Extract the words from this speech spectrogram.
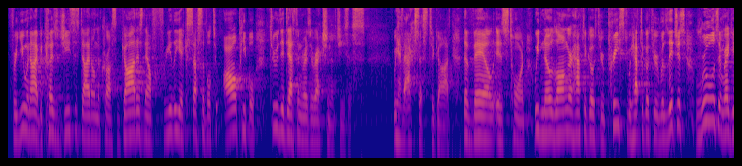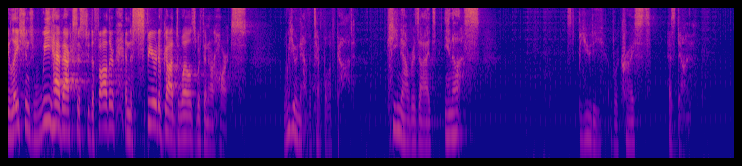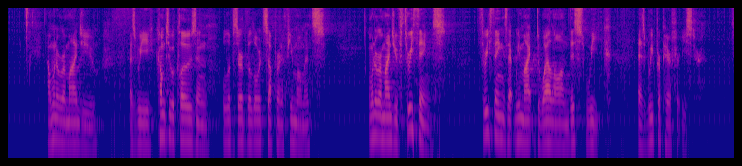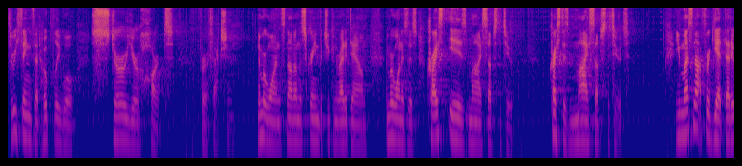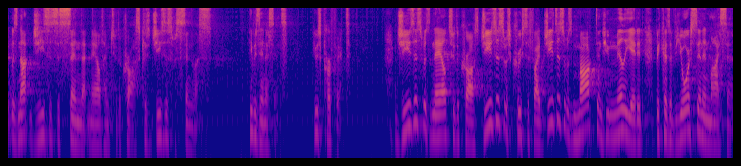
For you and I, because Jesus died on the cross, God is now freely accessible to all people through the death and resurrection of Jesus. We have access to God. The veil is torn. We no longer have to go through priests. We have to go through religious rules and regulations. We have access to the Father, and the Spirit of God dwells within our hearts. We are now the temple of God. He now resides in us It's the beauty of what Christ has done. I want to remind you as we come to a close and we'll observe the Lord's Supper in a few moments. I want to remind you of three things, three things that we might dwell on this week as we prepare for Easter. Three things that hopefully will stir your heart for affection. Number one, it's not on the screen, but you can write it down. Number one is this Christ is my substitute. Christ is my substitute. You must not forget that it was not Jesus' sin that nailed him to the cross, because Jesus was sinless. He was innocent, he was perfect. Jesus was nailed to the cross. Jesus was crucified. Jesus was mocked and humiliated because of your sin and my sin.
